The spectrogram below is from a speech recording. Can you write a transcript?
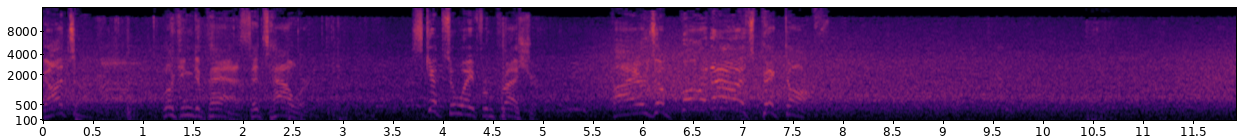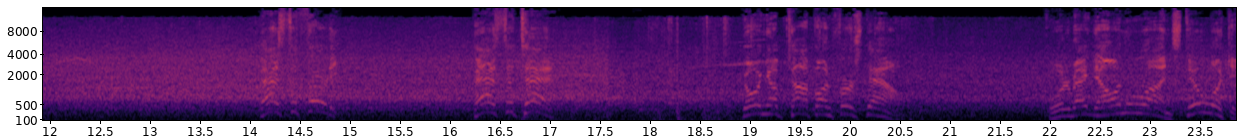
Gotcha. Looking to pass. It's Howard. Skips away from pressure. Fires a bullet. Now it's picked off. Pass to 30. Pass to 10. Going up top on first down. Quarterback now on the run, still looking.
